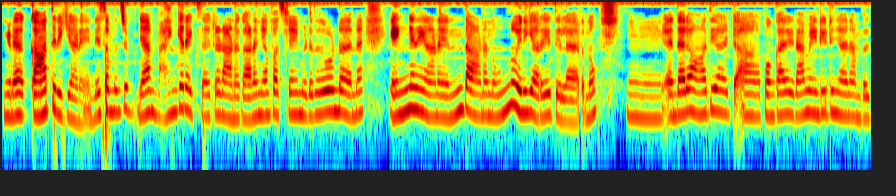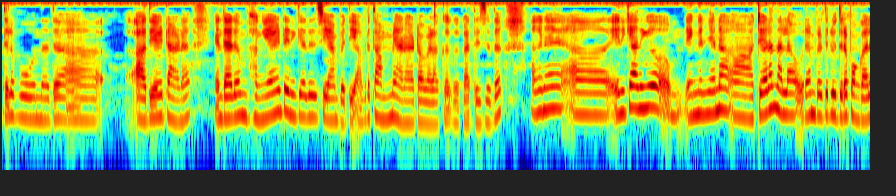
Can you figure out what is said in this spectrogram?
ഇങ്ങനെ കാത്തിരിക്കുകയാണ്. എന്നെ സംബന്ധിച്ച് ഞാൻ ഭയങ്കര എക്സൈറ്റഡ് ആണ്. കാരണം ഞാൻ ഫസ്റ്റ് ടൈം ഇടുന്നത് കൊണ്ട് തന്നെ എങ്ങനെയാണ് എന്താണെന്നൊന്നും എനിക്ക് അറിയത്തില്ലായിരുന്നു എന്തായാലും ആദ്യമായിട്ട് പൊങ്കാല ഇടാൻ വേണ്ടിയിട്ട് ഞാൻ അമ്പലത്തിൽ പോകുന്നത് ആദ്യമായിട്ടാണ് എന്തായാലും ഭംഗിയായിട്ട് എനിക്കത് ചെയ്യാൻ പറ്റി. അവിടുത്തെ അമ്മയാണ് കേട്ടോ വിളക്കൊക്കെ കത്തിച്ചത്. അങ്ങനെ എനിക്കാണെങ്കിൽ എങ്ങനെ ഞാൻ ആറ്റുകാലം നല്ല ഒരു അമ്പലത്തിൽ ഇതുവരെ പൊങ്കാല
